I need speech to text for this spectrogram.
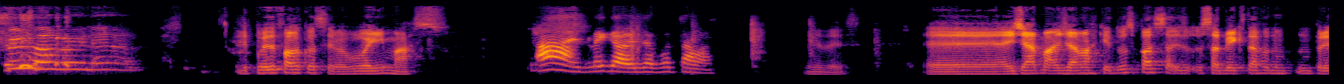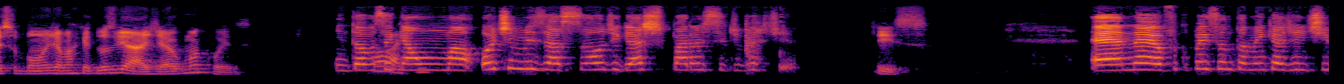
Por favor, não. Depois eu falo com você, eu vou aí em março. Ah, legal, eu já vou estar lá. Beleza. É, aí já, já marquei duas passagens. Eu sabia que estava num preço bom, já marquei duas viagens, é alguma coisa. Então você Ótimo. quer uma otimização de gastos para se divertir. Isso. É, né? Eu fico pensando também que a gente,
